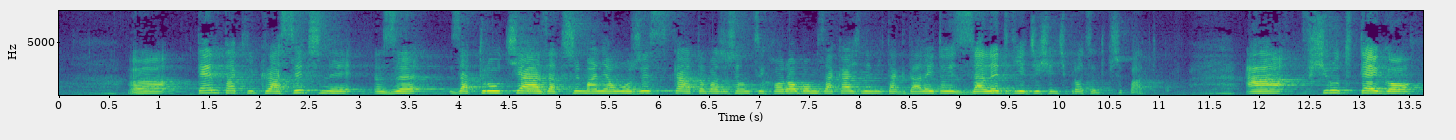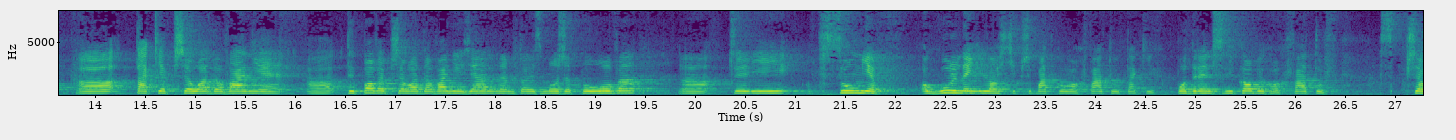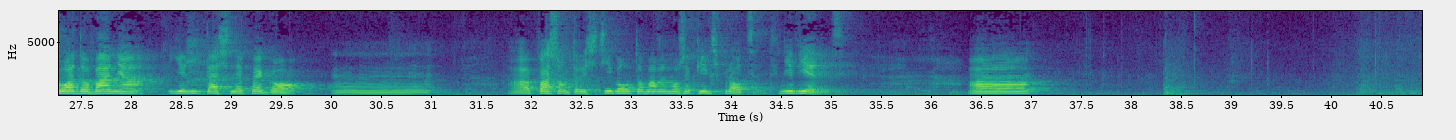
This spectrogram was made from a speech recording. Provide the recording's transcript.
Ten taki klasyczny z zatrucia, zatrzymania łożyska towarzyszący chorobom zakaźnym i tak dalej, to jest zaledwie 10% przypadków. A wśród tego takie przeładowanie, typowe przeładowanie ziarnem to jest może połowa, czyli w sumie w ogólnej ilości przypadków ochwatu, takich podręcznikowych ochwatów z przeładowania jelita ślepego mm, paszą treściwą, to mamy może 5%, nie więcej.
